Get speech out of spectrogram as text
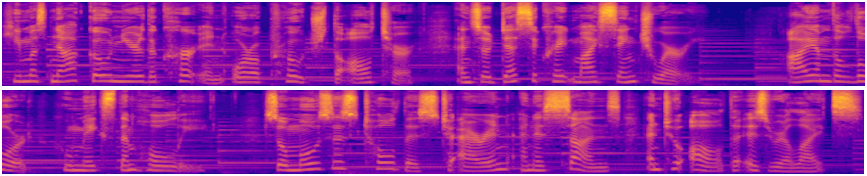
he must not go near the curtain or approach the altar, and so desecrate my sanctuary. I am the Lord who makes them holy. So Moses told this to Aaron and his sons and to all the Israelites.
